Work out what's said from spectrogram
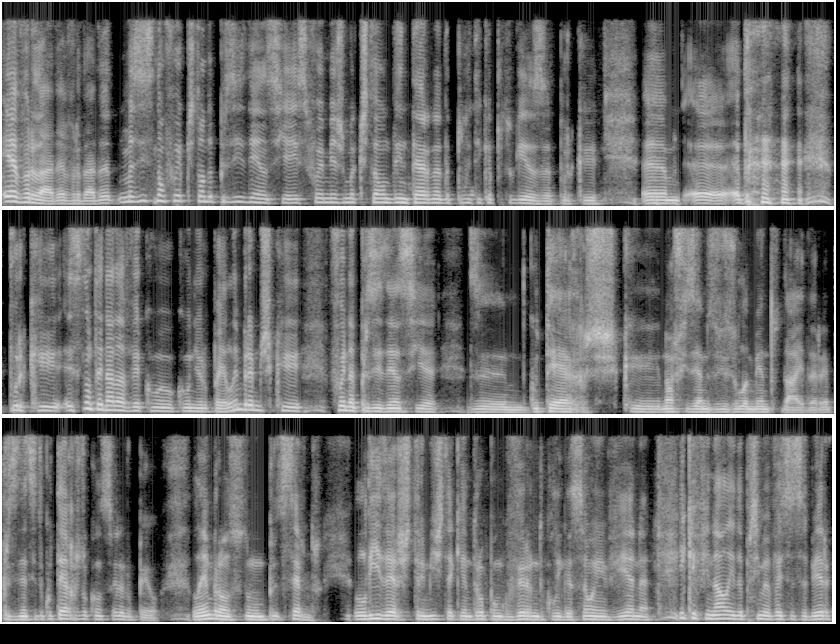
É verdade, é verdade. Mas isso não foi a questão da presidência, isso foi mesmo a questão de interna da política portuguesa, porque, um, uh, porque isso não tem nada a ver com, com a União Europeia. Lembremos que foi na presidência de, Guterres que nós fizemos o isolamento da AIDER, a presidência de Guterres do Conselho Europeu. Lembram-se de um certo líder extremista que entrou para um governo de coligação em Viena E que afinal ainda por cima veio-se a saber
